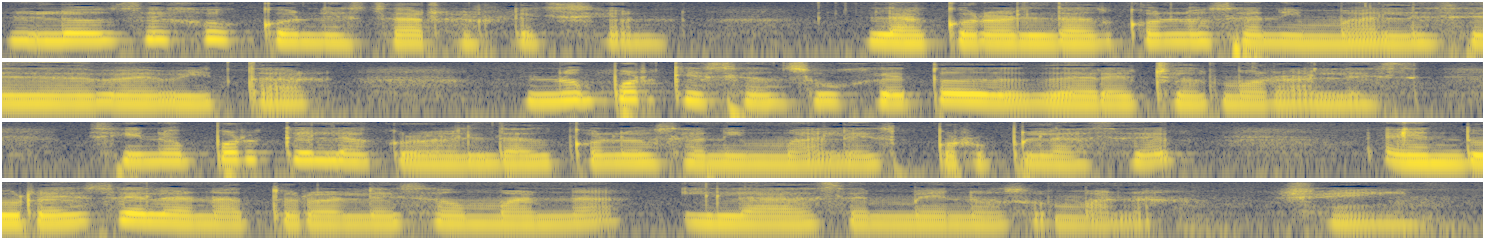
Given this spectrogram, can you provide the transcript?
Los dejo con esta reflexión. La crueldad con los animales se debe evitar, no porque sean sujetos de derechos morales, sino porque la crueldad con los animales por placer endurece la naturaleza humana y la hace menos humana. Shane.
